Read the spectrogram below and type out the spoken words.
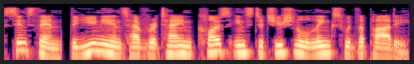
Since then, the unions have retained close institutional links with the party.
